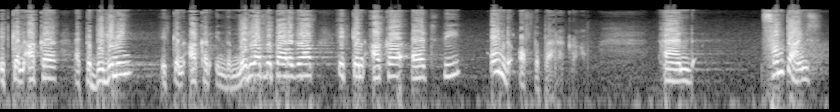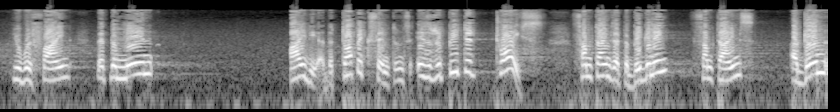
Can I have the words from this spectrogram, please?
It can occur at the beginning, it can occur in the middle of the paragraph, it can occur at the end of the paragraph and sometimes you will find that the main idea the topic sentence is repeated twice sometimes at the beginning sometimes again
